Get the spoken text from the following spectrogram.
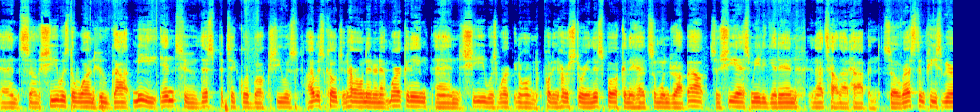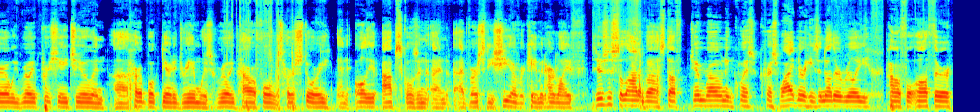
and so she was the one who got me into this particular book. She was I was coaching her on internet marketing, and she was working on putting her story in this book, and they had someone drop out. So she asked me to get in, and that's how that happened. So rest in peace, Vera. We really appreciate you. And uh, her book, Dare to Dream, was really powerful. It was her story and all the obstacles and, and adversity she overcame in her life. There's just a lot of uh, stuff. Jim Rohn and Chris, Chris Widener, he's another really powerful author.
